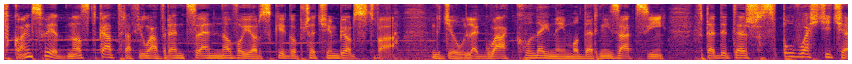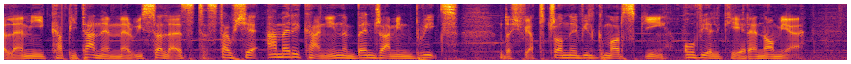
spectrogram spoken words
W końcu jednostka trafiła w ręce nowojorskiego przedsiębiorstwa, gdzie uległa kolejnej modernizacji. Wtedy też współwłaścicielem i kapitanem Mary Celeste stał się Amerykanin Benjamin Briggs, doświadczony wilk morski o wielkiej renomie.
